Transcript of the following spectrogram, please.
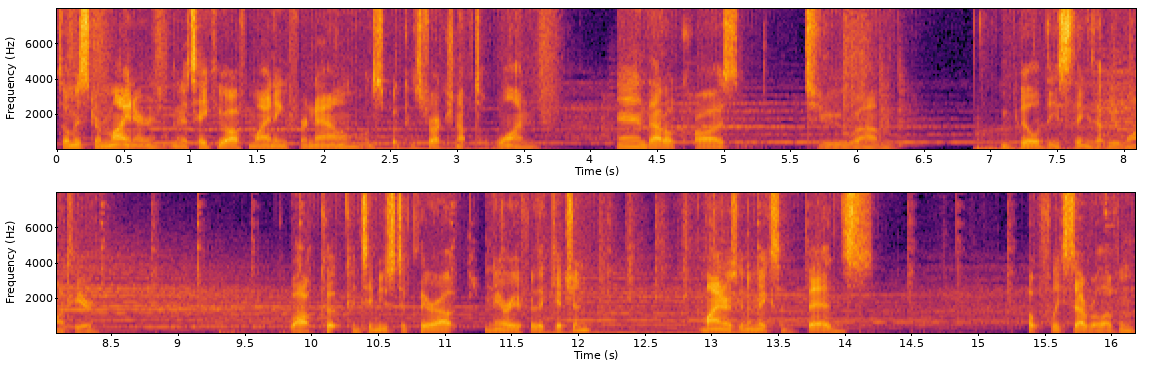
So, Mr. Miner, I'm going to take you off mining for now. I'll just put construction up to one. And that'll cause to um, build these things that we want here while Cook continues to clear out an area for the kitchen. Miner's going to make some beds. Hopefully several of them.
